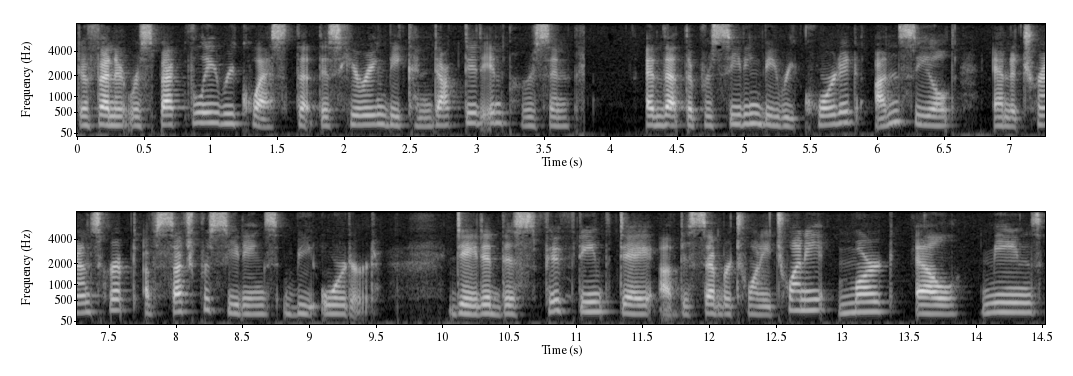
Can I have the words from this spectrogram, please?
Defendant respectfully requests that this hearing be conducted in person and that the proceeding be recorded, unsealed, and a transcript of such proceedings be ordered. Dated this 15th day of December 2020, Mark L. Means,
